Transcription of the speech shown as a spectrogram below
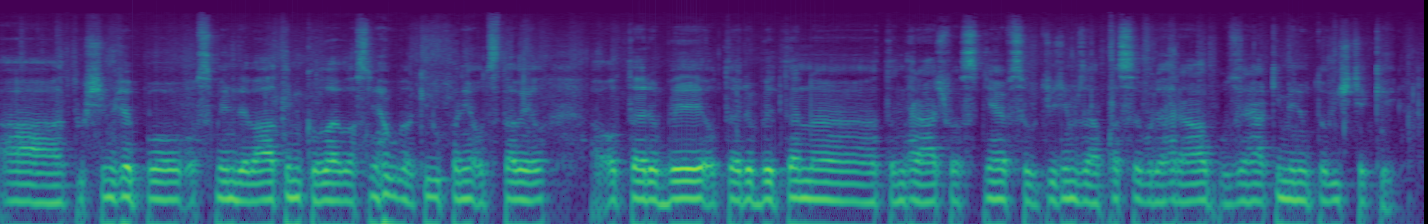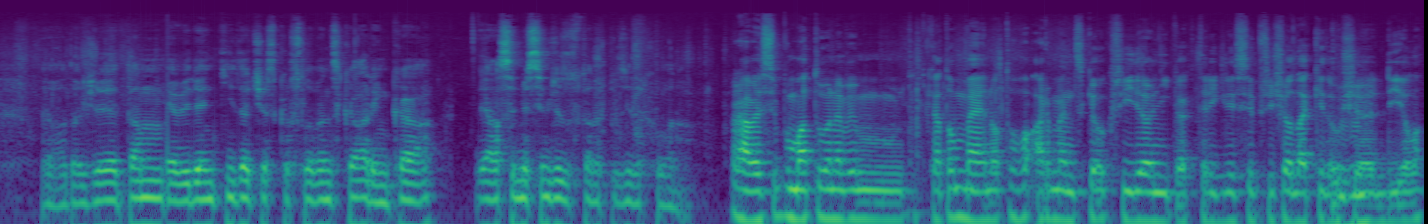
a tuším, že po 8. 9. kole vlastně ho taky úplně odstavil a od té doby, od té doby ten, ten hráč vlastně v soutěžním zápase odehrál pouze nějaký minutový štěky. Jo, takže je tam evidentní ta československá rinka. Já si myslím, že zůstane v Plzni zachovaná. Právě si pamatuju, nevím, teďka to jméno toho arménského křídelníka, který kdysi přišel taky, to už mm-hmm. je díl.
